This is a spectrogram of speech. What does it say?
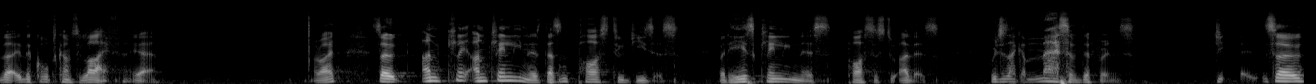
The, the corpse comes to life. Yeah. Right? So uncle- uncleanliness doesn't pass to Jesus, but his cleanliness passes to others, which is like a massive difference. So,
